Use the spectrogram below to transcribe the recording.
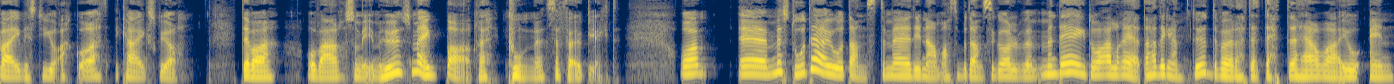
var jeg, visste jo akkurat hva jeg skulle gjøre. Det var å være så mye med hun som jeg bare kunne, selvfølgelig. Og eh, vi sto der jo og danste med de nærmeste på dansegulvet, men det jeg da allerede hadde glemt ut, det var jo at dette her var jo en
